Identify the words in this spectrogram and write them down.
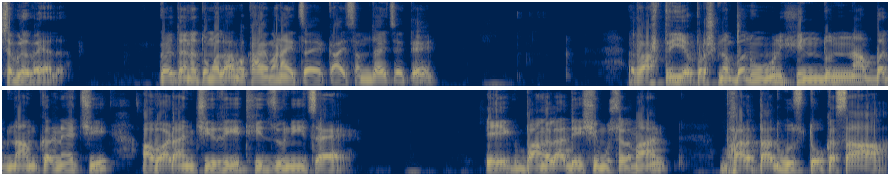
सगळं काही आलं. कळतंय ना तुम्हाला? मग काय म्हणायचंय काय समजायचंय ते? राष्ट्रीय प्रश्न बनवून हिंदूंना बदनाम करण्याची आवाडांची रीत ही जुनीच आहे. एक बांगलादेशी मुसलमान भारतात घुसतो कसा?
